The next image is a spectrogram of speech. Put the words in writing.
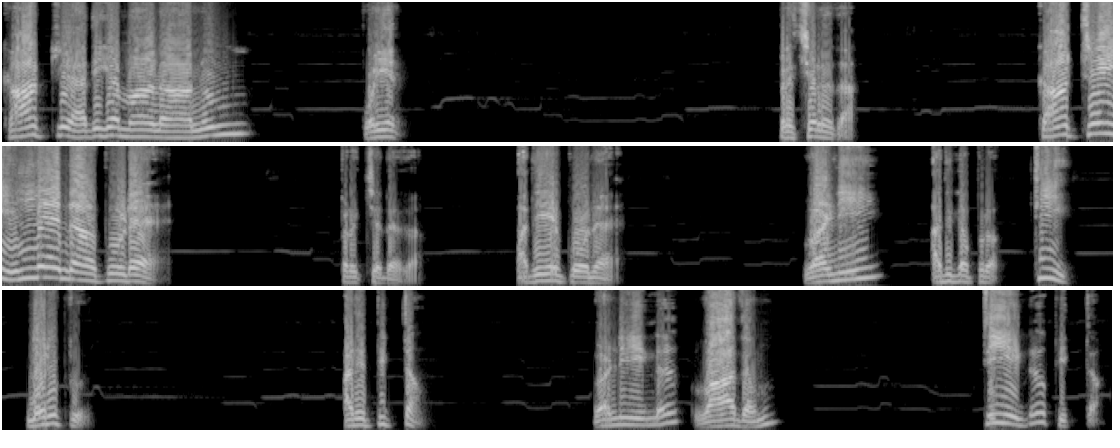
காற்று அதிகமானாலும் புயல். பிரச்சனை தான். காற்றே இல்லைன்னா கூட பிரச்சனை தான். அதே போல வழி அதுக்கப்புறம் தீ நெருப்பு. அது பித்தம். வழின்னு வாதம் தீன்னு பித்தம்.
